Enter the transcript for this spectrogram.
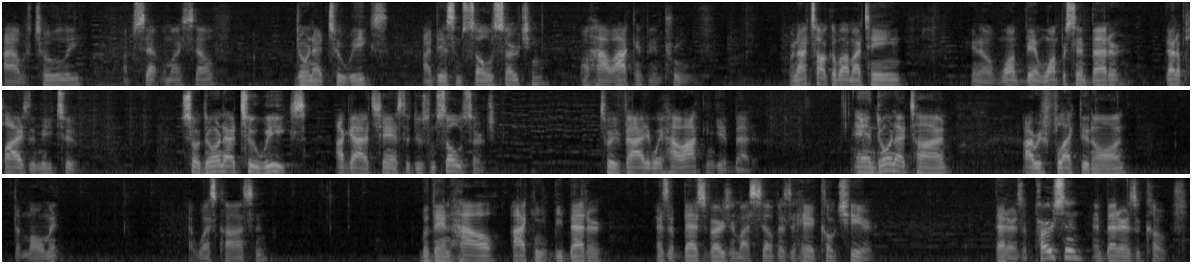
I was truly upset with myself. During that two weeks, I did some soul searching on how I can improve. When I talk about my team, you know, one, being 1% better, that applies to me too. So during that two weeks, I got a chance to do some soul searching to evaluate how I can get better. And during that time, I reflected on the moment at Wisconsin, but then how I can be better as a best version of myself as a head coach here. Better as a person and better as a coach.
